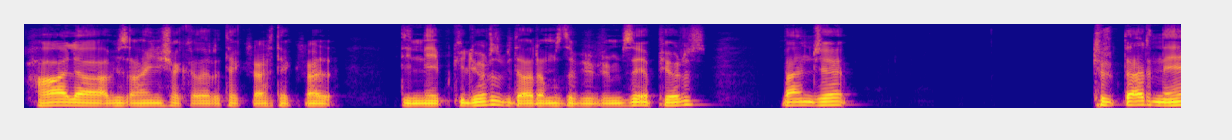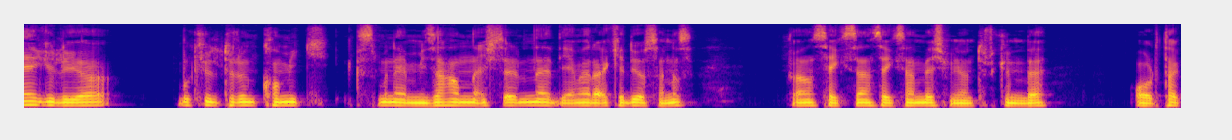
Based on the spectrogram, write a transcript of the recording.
Hala biz aynı şakaları tekrar tekrar dinleyip gülüyoruz. Bir de aramızda birbirimize yapıyoruz. Bence Türkler neye gülüyor bu kültürün komik kısmı ne, mizah anlayışları ne diye merak ediyorsanız şu an 80-85 milyon Türk'ün de ortak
